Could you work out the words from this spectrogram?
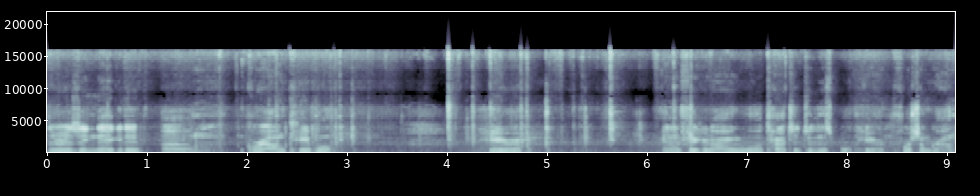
there is a negative um, ground cable here and I figured I will attach it to this bolt here for some ground.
